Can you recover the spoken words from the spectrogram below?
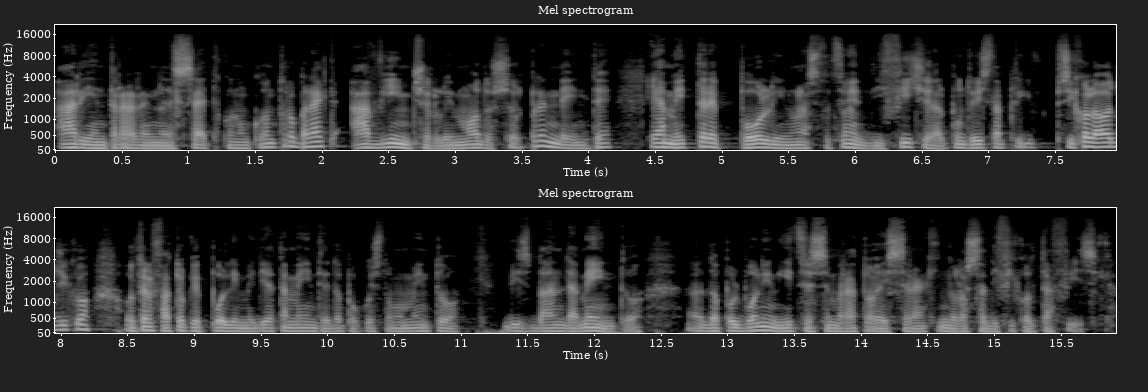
a rientrare nel set con un contro break, a vincerlo in modo sorprendente e a mettere Paul in una situazione difficile dal punto di vista psicologico, oltre al fatto che Paul immediatamente dopo questo momento di sbandamento, eh, dopo il buon inizio, è sembrato essere anche in grossa difficoltà fisica.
